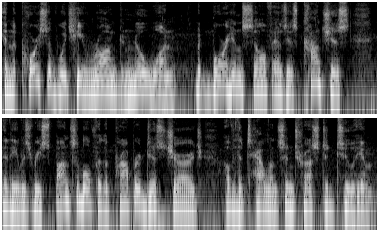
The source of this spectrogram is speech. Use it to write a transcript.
in the course of which he wronged no one, but bore himself as is conscious that he was responsible for the proper discharge of the talents entrusted to him.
